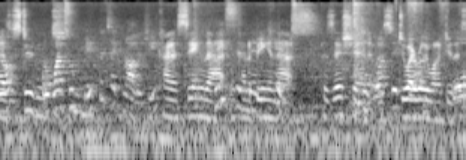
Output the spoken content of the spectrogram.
as a student, the ones who make the technology, kind of seeing that and kind of being in that position, it was, do I really want to do this?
